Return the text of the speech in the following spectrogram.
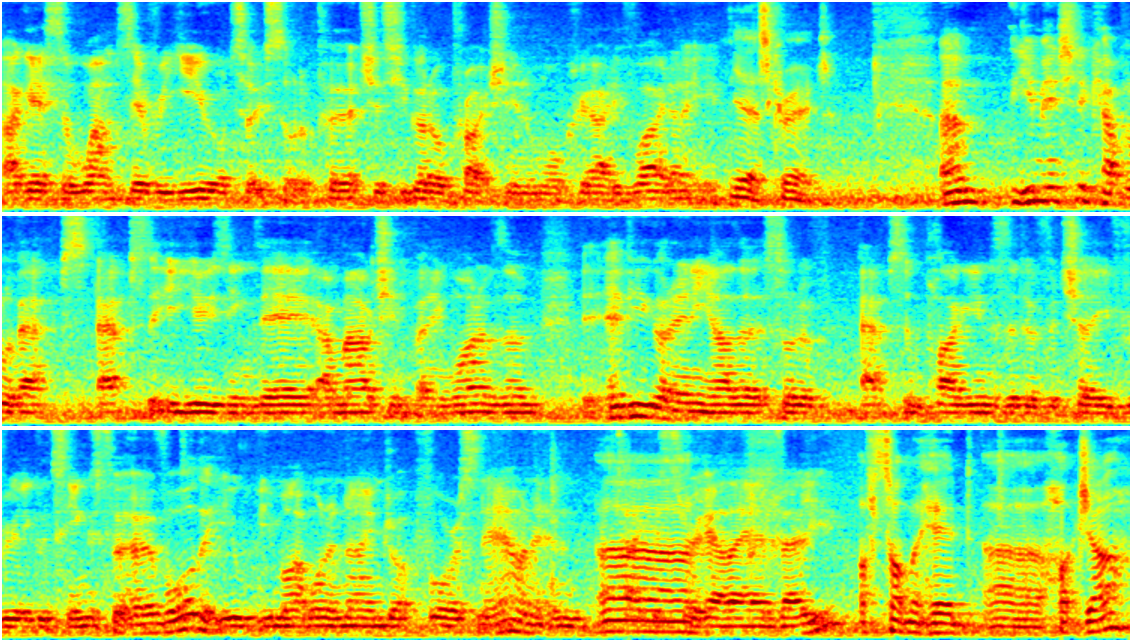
I guess a once every year or two sort of purchase. You've got to approach it in a more creative way, don't you? Yes, correct. Um, you mentioned a couple of apps apps that you're using there, uh, Mailchimp being one of them. Have you got any other sort of apps and plugins that have achieved really good things for Hervor that you, you might want to name drop for us now and, and take us Uh, through how they add value? Off the top of my head, uh, Hotjar.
